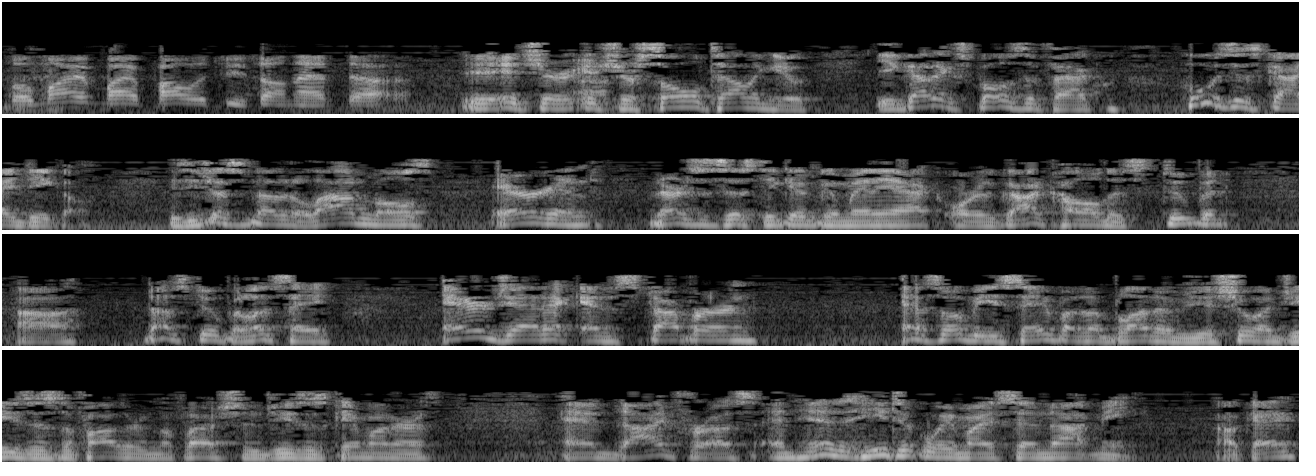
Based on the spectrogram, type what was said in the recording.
Well, my my apologies on that. Uh, it's your it's your soul telling you you got to expose the fact. Who is this guy Deagle? Is he just another loudmouth, arrogant, narcissistic egomaniac, or is God called a stupid, uh, not stupid, let's say, energetic and stubborn SOB saved by the blood of Yeshua, Jesus, the Father in the flesh, and Jesus came on earth and died for us, and he took away my sin, not me. Okay?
